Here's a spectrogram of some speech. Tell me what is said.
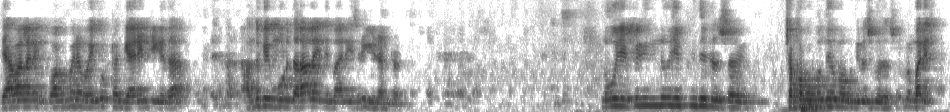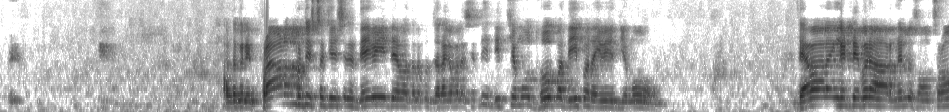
దేవాలయానికి పోకపోయినా వైకుంఠం గ్యారెంటీ కదా? అందుకే మూడు తరాలైంది మానేసి ఈడంటాడు. నువ్వు చెప్పింది నువ్వు చెప్పింది తెలుసు స్వామి. చెప్పకపోతే మాకు తెలుసు కదా స్వామి. మరి అందుకని ప్రాణ ప్రతిష్ఠ చేసిన దేవీ దేవతలకు జరగవలసింది నిత్యము ధూప దీప నైవేద్యము. దేవాలయం కట్టే పని ఆరు నెలలు సంవత్సరం.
